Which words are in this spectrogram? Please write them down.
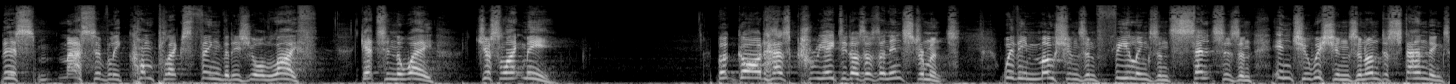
this massively complex thing that is your life gets in the way just like me. But God has created us as an instrument with emotions and feelings and senses and intuitions and understandings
